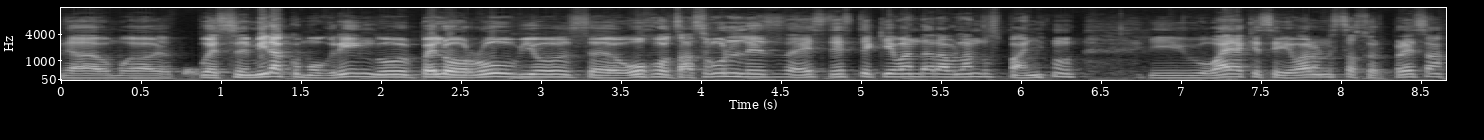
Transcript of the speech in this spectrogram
uh, pues se mira como gringo, pelo rubios, ojos azules, este, este que va a andar hablando español. Y vaya que se llevaron esta sorpresa.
